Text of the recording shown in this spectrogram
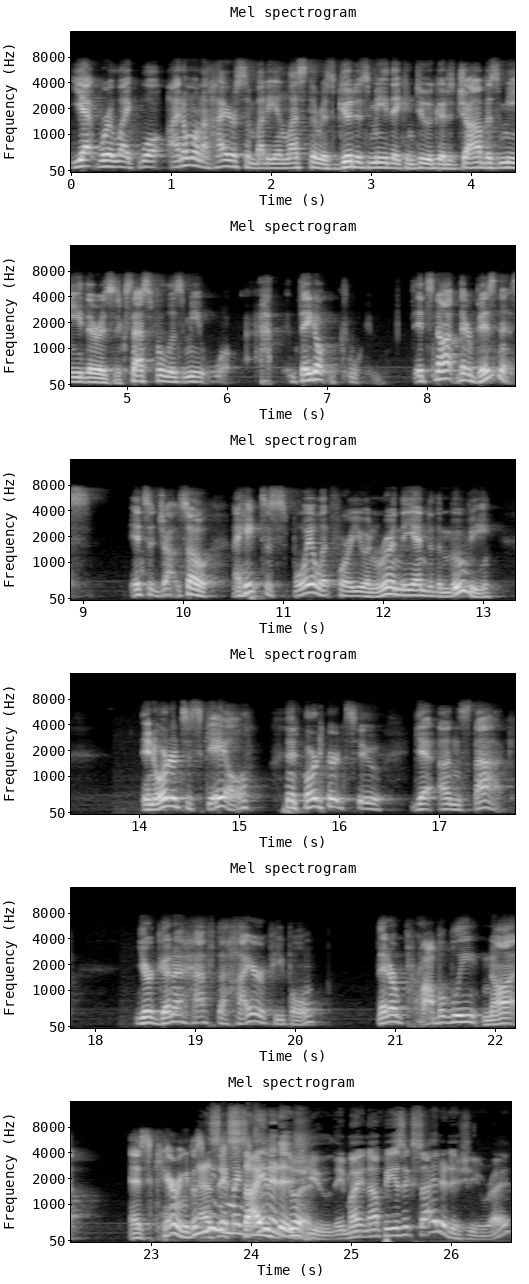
Yet we're like, well, I don't want to hire somebody unless they're as good as me. They can do a good job as me. They're as successful as me. They don't it's not their business. It's a job. So I hate to spoil it for you and ruin the end of the movie. In order to scale, in order to get unstuck, you're gonna have to hire people that are probably not as caring. It doesn't as mean they excited might not as, as you. They might not be as excited as you, right?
